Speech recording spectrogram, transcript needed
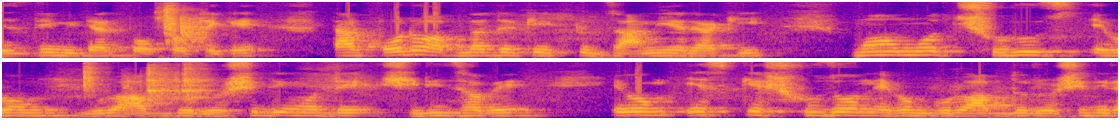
এসডি মিটার পক্ষ থেকে। তারপরেও আপনাদেরকে একটু জানিয়ে রাখি, মোহাম্মদ সুরুজ এবং গুরু আব্দুর রশিদির মধ্যে সিরিজ হবে এবং এস কে সুজন এবং গুরু আব্দুর রশিদির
